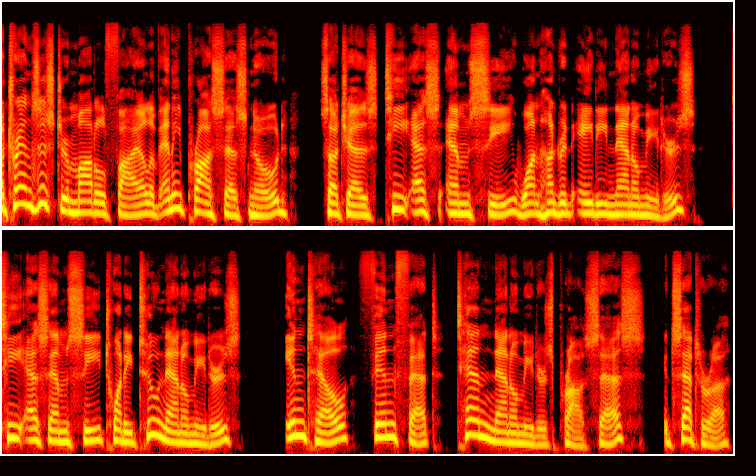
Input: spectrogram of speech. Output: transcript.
A transistor model file of any process node, such as TSMC 180 nanometers, TSMC 22 nanometers, Intel FinFET 10 nanometers process, etc.,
